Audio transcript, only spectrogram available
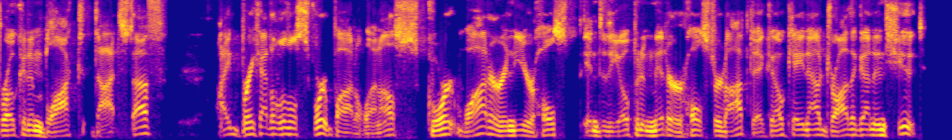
broken and blocked dot stuff, I break out a little squirt bottle and I'll squirt water into your holst into the open emitter holstered optic. Okay, now draw the gun and shoot.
